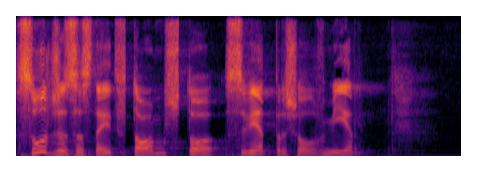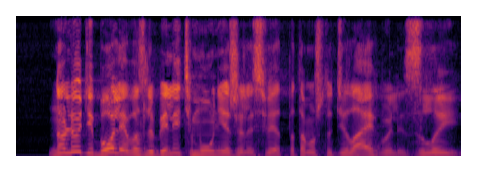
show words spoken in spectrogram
Суд же состоит в том, что свет пришел в мир, но люди более возлюбили тьму, нежели свет, потому что дела их были злы.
